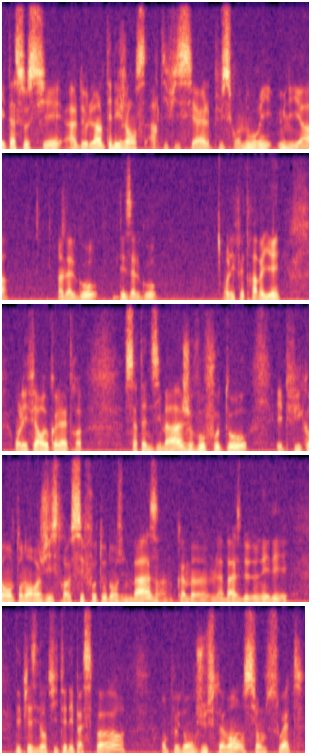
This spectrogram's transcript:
est associée à de l'intelligence artificielle, puisqu'on nourrit une IA, un algo, des algos, on les fait travailler, on les fait reconnaître certaines images, vos photos, et puis quand on enregistre ces photos dans une base, comme euh, la base de données des, pièces d'identité, des passeports, on peut donc justement, si on le souhaite,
